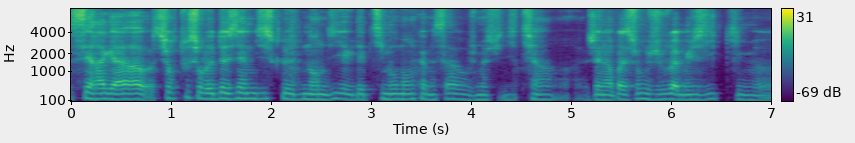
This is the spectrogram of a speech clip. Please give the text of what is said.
ces ragas, surtout sur le deuxième disque de Nandi, il y a eu des petits moments comme ça où je me suis dit, tiens, j'ai l'impression que je joue la musique qui me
